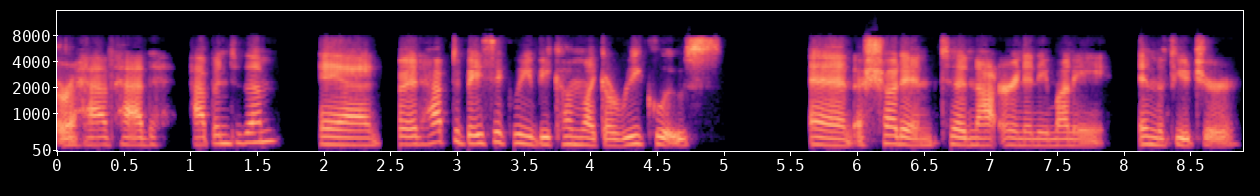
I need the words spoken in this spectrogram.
or have had happen to them. And I'd have to basically become like a recluse and a shut in to not earn any money in the future.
